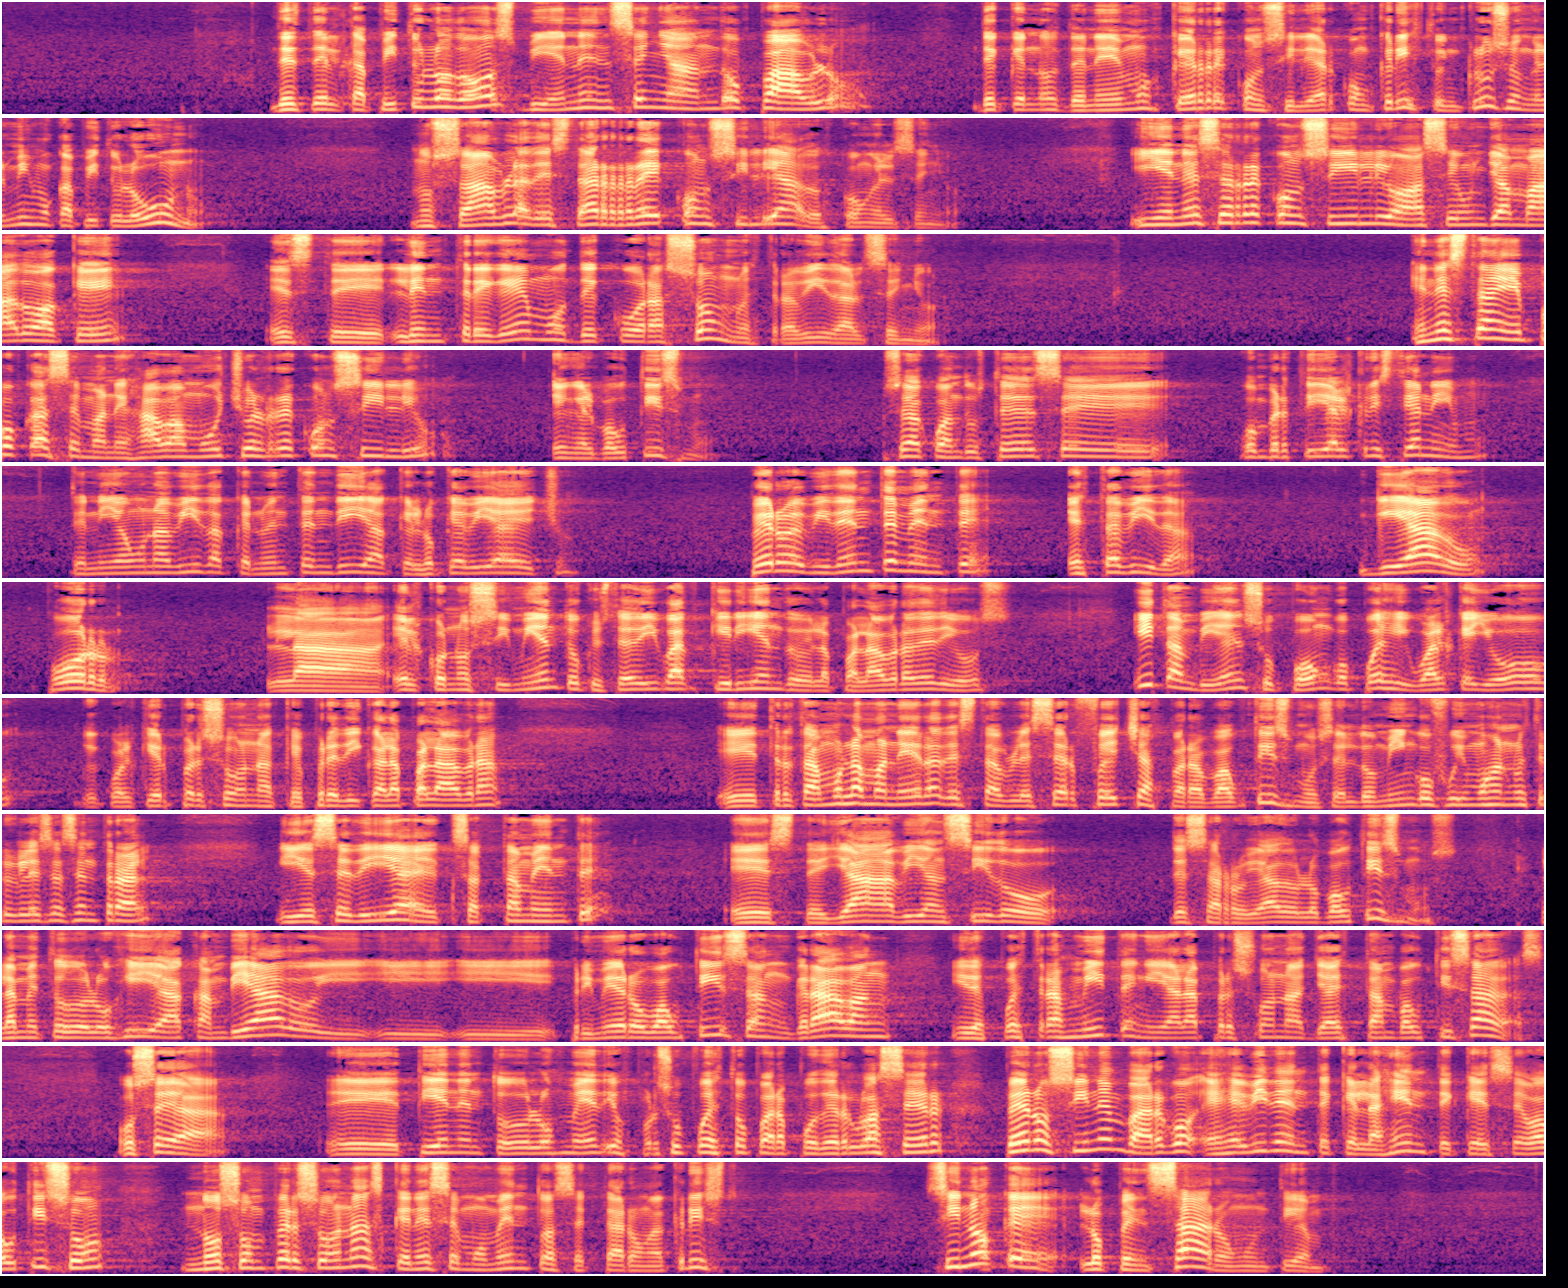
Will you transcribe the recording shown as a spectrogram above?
Desde el capítulo 2 viene enseñando Pablo de que nos tenemos que reconciliar con Cristo, incluso en el mismo capítulo 1. Nos habla de estar reconciliados con el Señor. Y en ese reconcilio hace un llamado a que este, le entreguemos de corazón nuestra vida al Señor. En esta época se manejaba mucho el reconcilio en el bautismo. O sea, cuando usted se convertía al cristianismo, tenía una vida que no entendía qué es lo que había hecho, pero evidentemente esta vida, guiado por el conocimiento que usted iba adquiriendo de la palabra de Dios, y también supongo, pues igual que yo, que cualquier persona que predica la palabra, eh, tratamos la manera de establecer fechas para bautismos. El domingo fuimos a nuestra iglesia central y ese día exactamente este, ya habían sido desarrollados los bautismos. La metodología ha cambiado y, primero bautizan, graban y después transmiten y ya las personas ya están bautizadas. O sea, eh, tienen todos los medios, por supuesto, para poderlo hacer, pero sin embargo es evidente que la gente que se bautizó no son personas que en ese momento aceptaron a Cristo, sino que lo pensaron un tiempo.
